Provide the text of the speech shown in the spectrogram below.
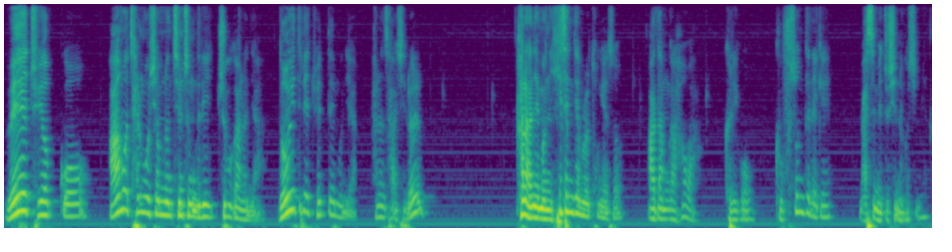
왜 죄 없고 아무 잘못이 없는 짐승들이 죽어가느냐. 너희들의 죄 때문이야 하는 사실을 하나님은 희생제물을 통해서 아담과 하와 그리고 그 후손들에게 말씀해 주시는 것입니다.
